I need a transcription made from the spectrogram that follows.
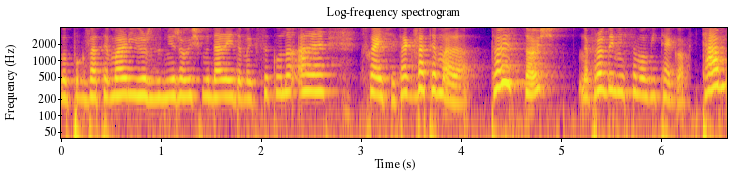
bo po Gwatemali już zmierzałyśmy dalej do Meksyku, no ale słuchajcie, ta Gwatemala to jest coś naprawdę niesamowitego. Tam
